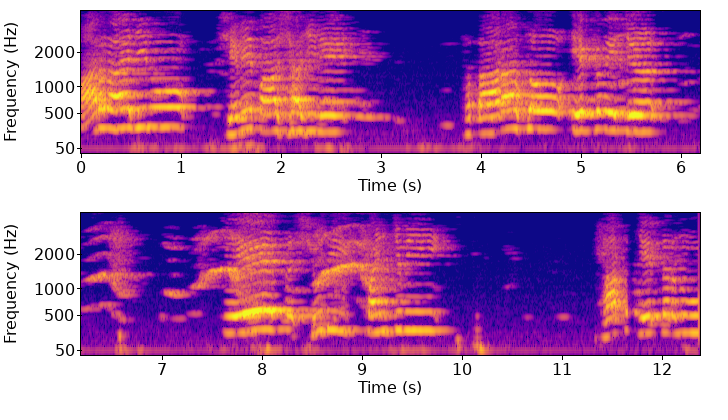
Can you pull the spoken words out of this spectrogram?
ਹਰ ਰਾਏ ਜੀ ਨੂੰ ਛੇਵੇਂ ਪਾਤਸ਼ਾਹ ਜੀ ਨੇ 1701 ਵਿੱਚ ਚੇਤ ਸ਼ੁਦੀ ਪੰਜਵੀਂ ਸੱਤ ਚੇਤਰ ਨੂੰ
